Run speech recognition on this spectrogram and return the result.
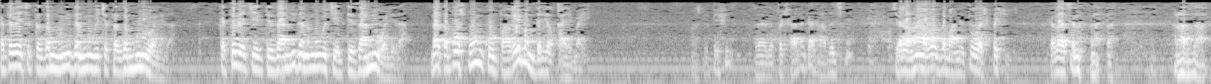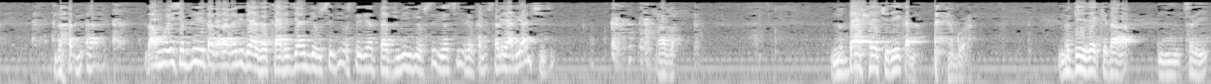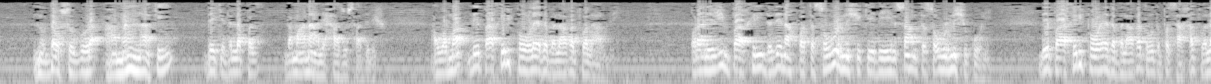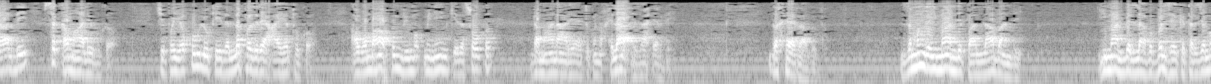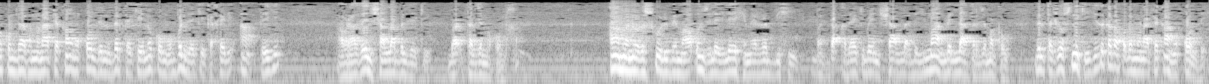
کته چې تضمنی ده نو چې تضمنی ولې ده کته وی چې التزامي د نمو چې التزامي ولې ده دا تاسو کوم کوم په غیب هم دلیل قائم وي اوس په پیښې دا خوشاله کا دا بل شي چې رڼا ورځ د باندې تور شپه شي کدا څنګه راځه دا دا موري شبلی ته راغلي دی ځکه کالجان دی اوس دی اوس دی ترجمه دی اوس دی اوس دی کنه سړی اړیان شي راځه نو دا شې چې دی کنه ګور نو دې ځکه دا سری نو دا سو ګور آمنا کی دې کې د لفظ د معنا له حاضر صادل شو او ما دې په اخري پوله د بلاغت ولال دی قران عظیم په اخري د دې نه خو تصور نشي کې دې انسان تصور نشي کولی دې په اخري پوله د بلاغت او د فصاحت ولال دی څه کمال وکړ چې په یقولو کې د لفظ رعایت کو او ما هم بمؤمنین کې د سوک د معنا رعایت کو نو خلاف ظاهر دی د خیر راځو زمونږ ایمان دی په الله باندې ایمان بالله په بل ځای کې ترجمه کوم دا د منافقانو قول دی نو درته کې نو کوم بل ځای کې که خیری ا پیږي او راځي ان شاء الله بل ځای کې ترجمه کوم خان آمن رسول بما انزل الیه من ربه بد ادا کې به ان شاء الله د ایمان بالله ترجمه کو دلته کې اوس نه کیږي ځکه دا خدای منافقانو قول دی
